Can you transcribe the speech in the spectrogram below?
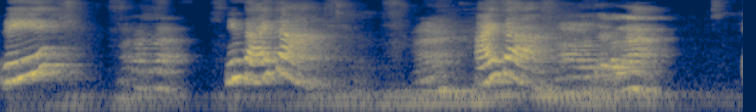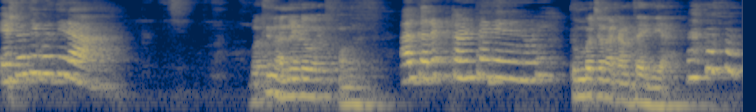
ರೀ? ನಿಮ್ದು ಆಯ್ತಾ? ಆಯ್ತಾ? ಎಷ್ಟೊತ್ತಿಗೆ ಬರ್ತೀರಾ? ಬರ್ತೀನಿ ಹನ್ನೆರಡು. ಅಲ್ಲಿ ಕರೆಕ್ಟ್ ಕಾಣ್ತಾ ಇದೆ ನೋಡಿ. ತುಂಬ ಚೆನ್ನಾಗಿ ಕಾಣ್ತಾ ಇದೆಯಾ?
